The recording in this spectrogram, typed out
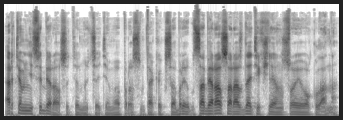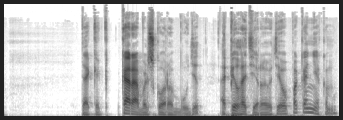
Артем не собирался тянуть с этим вопросом, так как собирался раздать их членам своего клана. Так как корабль скоро будет, а пилотировать его пока некому.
